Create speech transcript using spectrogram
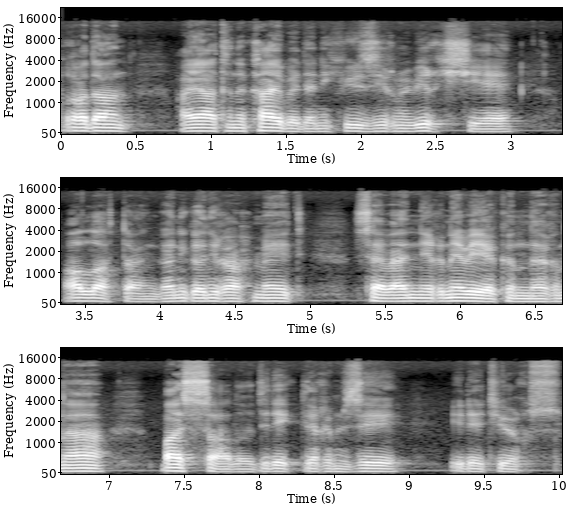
Buradan hayatını kaybeden 221 kişiye Allah'tan gani gani rahmet, sevenlerine ve yakınlarına başsağlığı dileklerimizi iletiyoruz.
